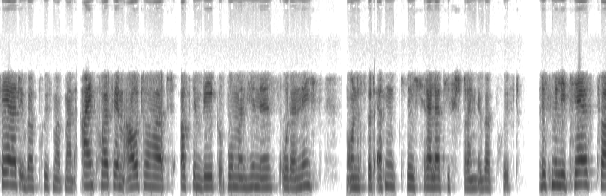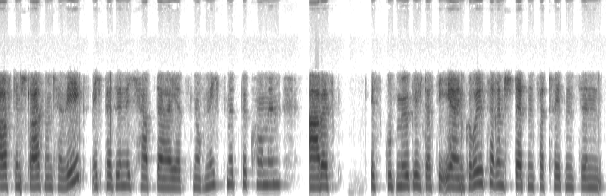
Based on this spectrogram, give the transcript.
fährt, überprüfen, ob man Einkäufe im Auto hat, auf dem Weg, wo man hin ist oder nicht. Und es wird öffentlich relativ streng überprüft. Das Militär ist zwar auf den Straßen unterwegs, ich persönlich habe da jetzt noch nichts mitbekommen, aber es ist gut möglich, dass die eher in größeren Städten vertreten sind,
